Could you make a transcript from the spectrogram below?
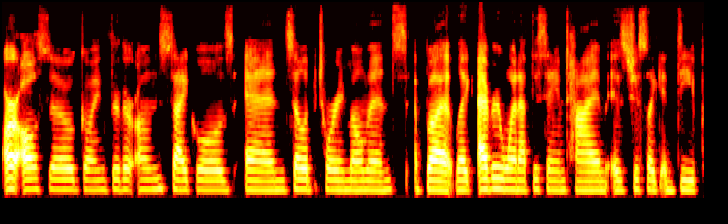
are also going through their own cycles and celebratory moments but like everyone at the same time is just like a deep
